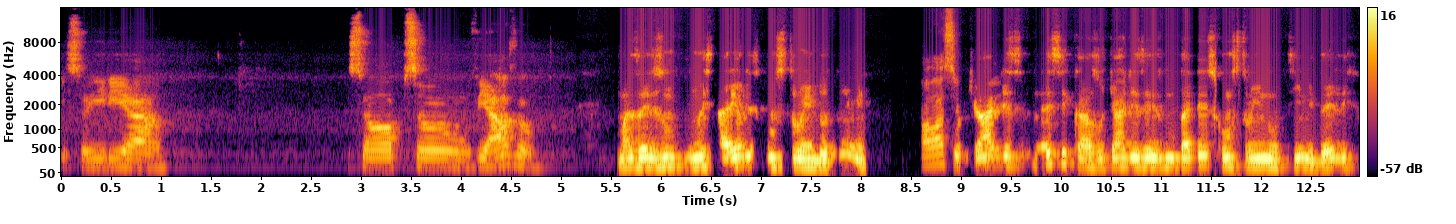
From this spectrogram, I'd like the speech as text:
isso iria. Isso é uma opção viável? Mas eles não, não estariam desconstruindo o time? Assim, o Chargers, nesse caso, o Chargers eles não estariam desconstruindo o time dele,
